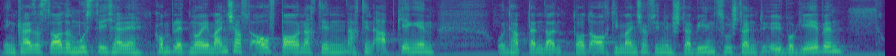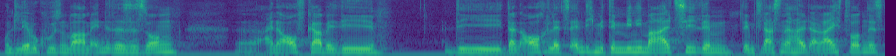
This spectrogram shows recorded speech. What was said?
In Kaiserslautern musste ich eine komplett neue Mannschaft aufbauen nach den, nach den Abgängen und habe dann, dann dort auch die Mannschaft in einem stabilen Zustand übergeben. Und Leverkusen war am Ende der Saison äh, eine Aufgabe, die, die dann auch letztendlich mit dem Minimalziel, dem, dem Klassenerhalt erreicht worden ist.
